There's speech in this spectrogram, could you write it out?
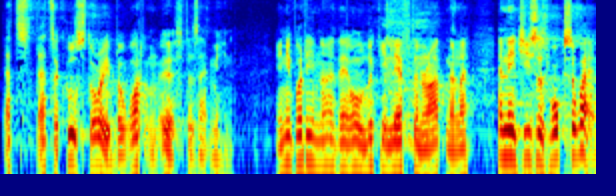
that's, that's a cool story, but what on earth does that mean? Anybody know? They're all looking left and right and they're like, and then Jesus walks away.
